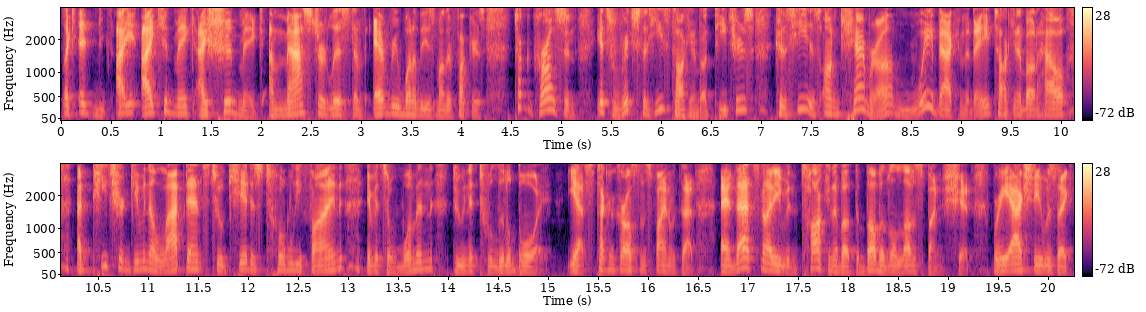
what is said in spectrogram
like, it, I I could make, I should make a master list of every one of these motherfuckers. Tucker Carlson. It's rich that he's talking about teachers because he is on camera way back in the day talking about how a teacher giving a lap dance to a kid is totally fine if it's a woman doing it to a little boy. Yes, Tucker Carlson's fine with that. And that's not even talking about the Bubba the Love Sponge shit, where he actually was like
